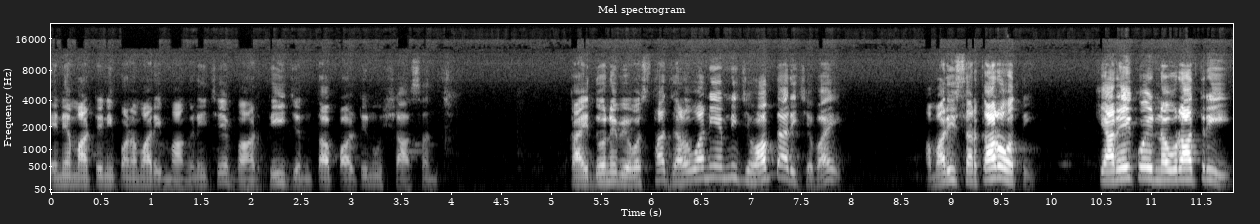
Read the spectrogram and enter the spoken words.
એને માટેની પણ અમારી માંગણી છે. ભારતીય જનતા પાર્ટીનું શાસન છે. કાયદો અને વ્યવસ્થા જાળવવાની એમની જવાબદારી છે ભાઈ. અમારી સરકારો હતી. ક્યારેય કોઈ નવરાત્રિ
